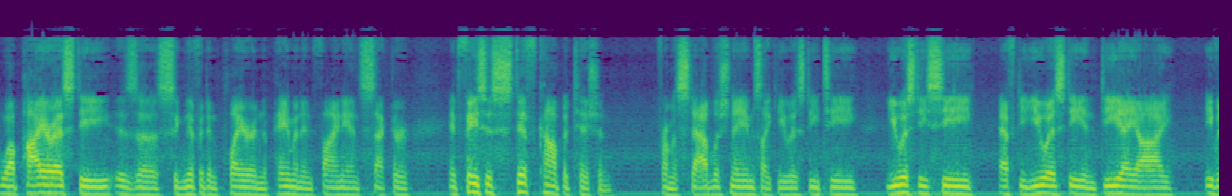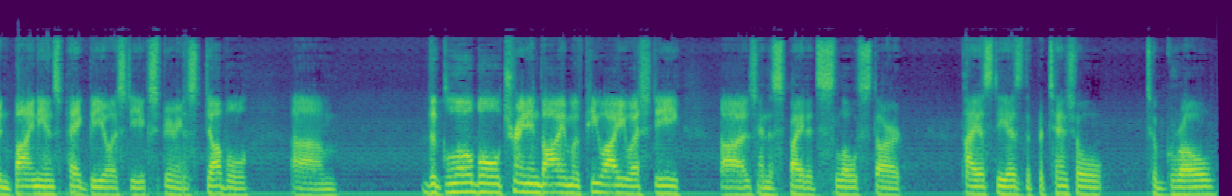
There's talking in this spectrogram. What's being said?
while PYUSD is a significant player in the payment and finance sector, it faces stiff competition from established names like USDT, USDC, FDUSD, and DAI, even Binance Peg BUSD experienced double um, the global trading volume of PYUSD. Uh, and despite its slow start, PYUSD has the potential to grow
